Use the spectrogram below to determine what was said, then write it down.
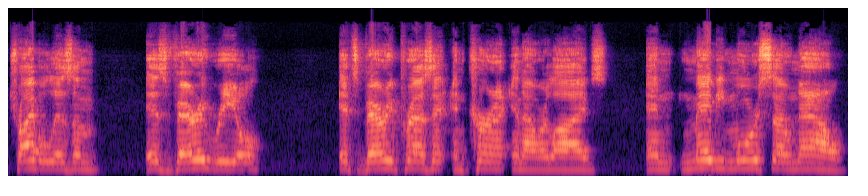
tribalism is very real. It's very present and current in our lives, and maybe more so now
